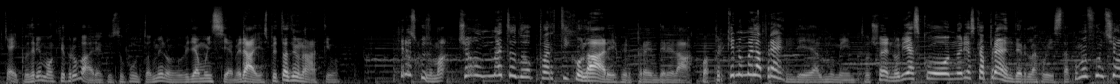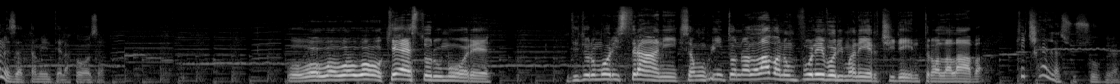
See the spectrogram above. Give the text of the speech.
Ok, potremmo anche provare a questo punto. Almeno lo vediamo insieme. Dai, aspettate un attimo. Chiedo scusa, ma c'è un metodo particolare per prendere l'acqua? Perché non me la prende al momento? Cioè, non riesco, non riesco a prenderla questa. Come funziona esattamente la cosa? Wow, wow, wow, wow, wow. Che è sto rumore? Sentito rumori strani. Siamo qui intorno alla lava. Non volevo rimanerci dentro alla lava. Che c'è lassù sopra?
